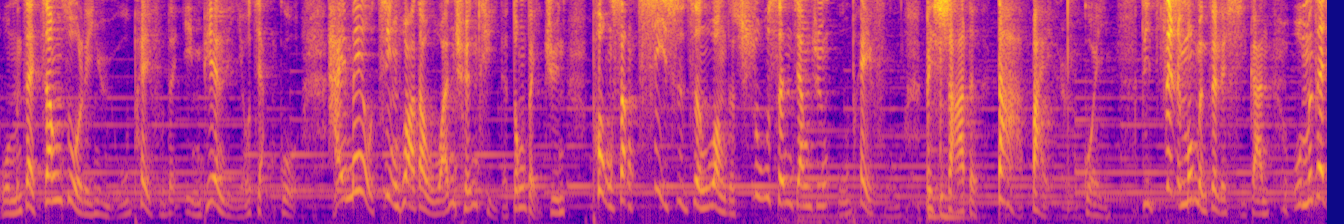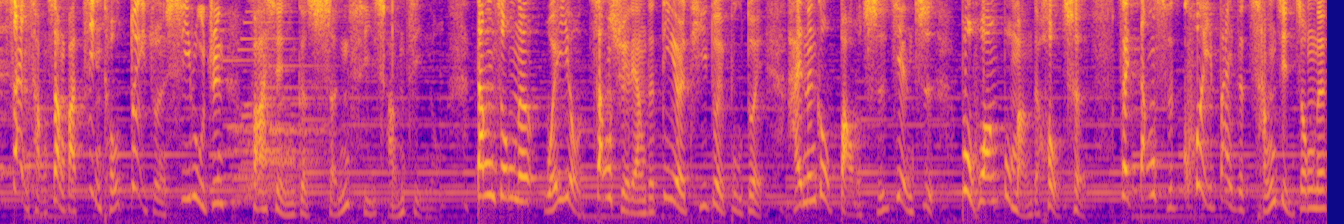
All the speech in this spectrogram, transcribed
我们在张作霖与吴佩孚的影片里有讲过，还没有进化到完全体的东北军，碰上气势正旺的书生将军吴佩孚，被杀得大败而归。在这个 moment，这里洗干，我们在战场上把镜头对准西路军，发现一个神奇场景哦。当中呢，唯有张学良的第二梯队部队还能够保持建制，不慌不忙的后撤。在当时溃败的场景中呢，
